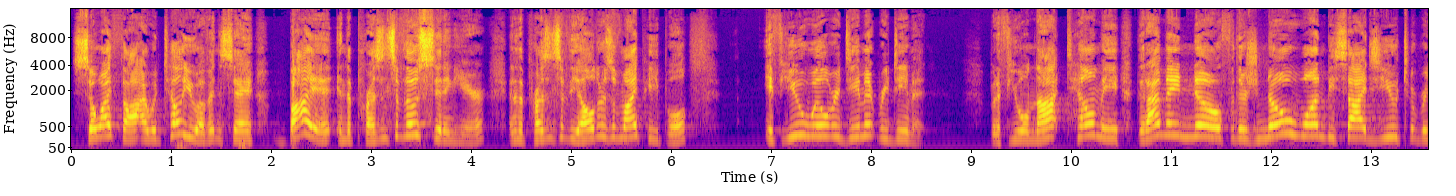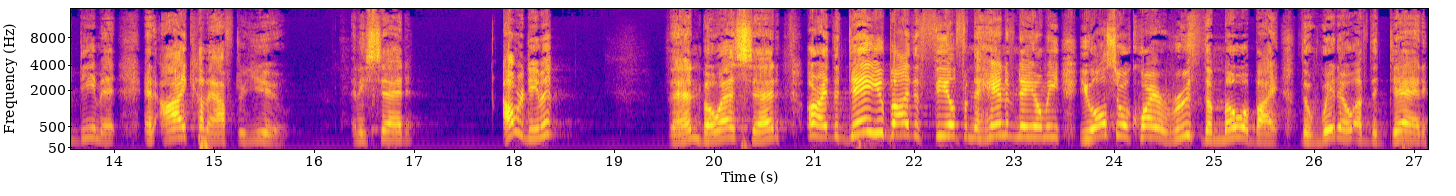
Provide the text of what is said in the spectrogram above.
So I thought I would tell you of it and say, Buy it in the presence of those sitting here and in the presence of the elders of my people. If you will redeem it, redeem it. But if you will not tell me that I may know, for there's no one besides you to redeem it, and I come after you. And he said, I'll redeem it. Then Boaz said, All right, the day you buy the field from the hand of Naomi, you also acquire Ruth the Moabite, the widow of the dead,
